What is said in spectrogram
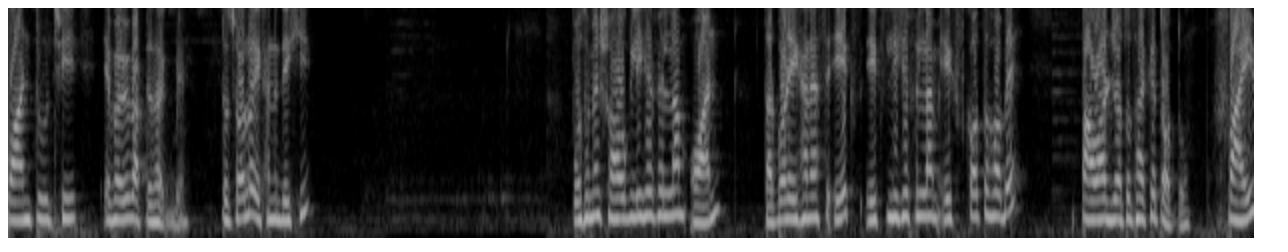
ওয়ান টু থ্রি এভাবে বাড়তে থাকবে। তো চলো এখানে দেখি। প্রথমে সহগ লিখে ফেললাম ওয়ান তারপরে এখানে আছে এক্স এক্স লিখে ফেললাম এক্স কত হবে? পাওয়ার যত থাকে তত। ফাইভ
